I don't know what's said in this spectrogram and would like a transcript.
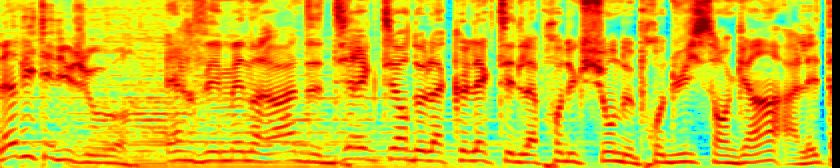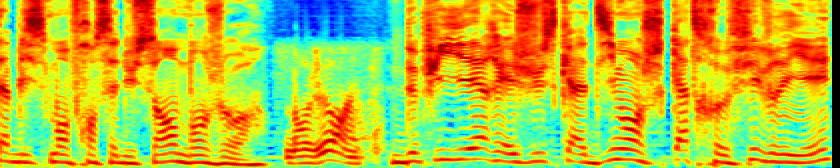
l'invité du jour. Hervé Menrad, directeur de la collecte et de la production de produits sanguins à l'établissement français du sang. Bonjour. Bonjour. Depuis hier et jusqu'à dimanche 4 février,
